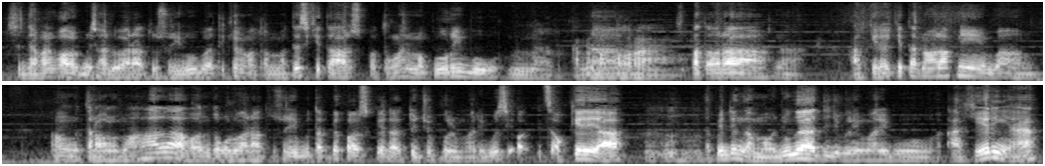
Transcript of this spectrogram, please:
Sedangkan kalau misalnya 200.000 ribu berarti kan otomatis kita harus potongan 50.000 ribu Benar, karena Nah. empat orang. empat orang. Nah, akhirnya kita nolak nih Bang. Oh, terlalu mahal lah kalau untuk 200.000 ribu, tapi kalau sekitar 75.000 ribu sih it's okay ya Mhm. tapi dia nggak mau juga 75.000 ribu akhirnya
